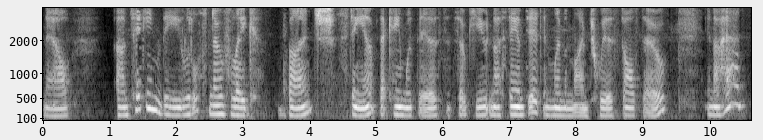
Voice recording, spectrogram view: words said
Now, I'm taking the little snowflake bunch stamp that came with this. It's so cute. And I stamped it in Lemon Lime Twist also. And I had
